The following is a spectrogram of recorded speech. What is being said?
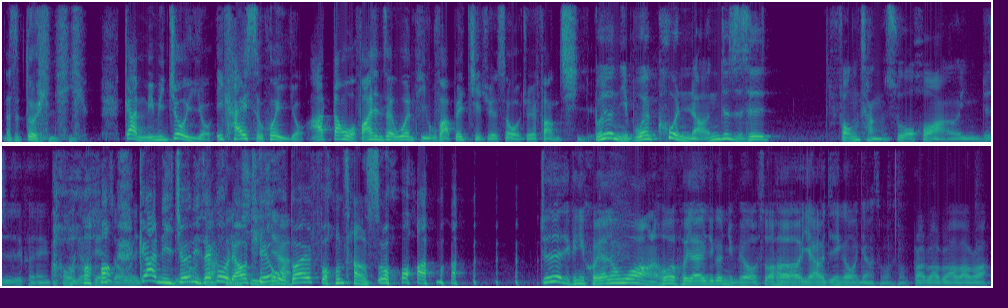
那是对你 干，明明就有，一开始会有啊。当我发现这个问题无法被解决的时候，我就会放弃。不是你不会困扰，你就只是逢场说话而已，你就只是可能跟我聊天的时候会。干，你觉得你在跟我聊天，我都在逢场说话吗？就是你，你回来就忘了，或者回来就跟女朋友说：“呵呵，丫头今天跟我讲什么什么，巴拉巴拉巴拉巴拉。”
